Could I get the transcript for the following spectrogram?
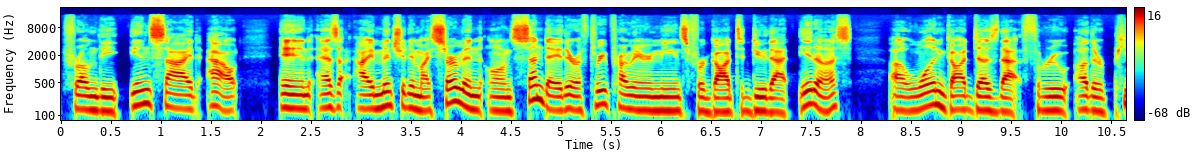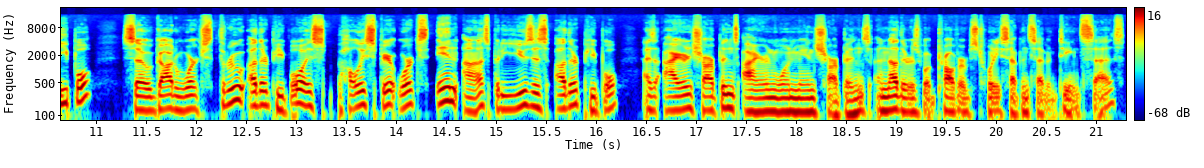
from the inside out. And as I mentioned in my sermon on Sunday, there are three primary means for God to do that in us. Uh, one, God does that through other people. So God works through other people. His Holy Spirit works in us, but He uses other people as iron sharpens iron, one man sharpens another, is what Proverbs 27 17 says.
